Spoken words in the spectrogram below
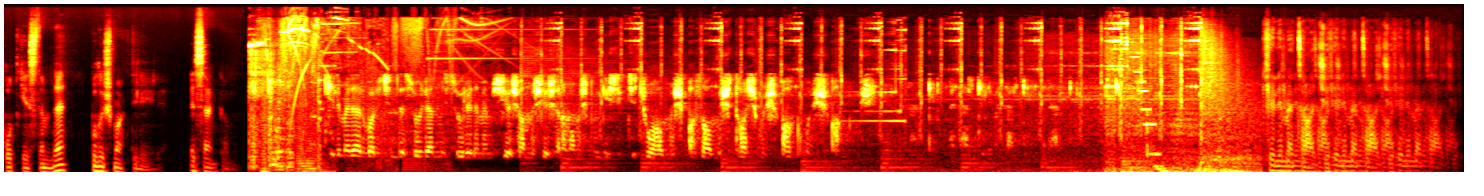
podcast'imde buluşmak dileğiyle. Esen kalın. Kelimeler var içinde söylenmiş söylenememiş, yaşanmış yaşanamamış, gün geçtikçe çoğalmış, azalmış, taşmış, akmış, akmış. Kelimeler, kelimeler, kelimeler. Kelime taciri. Kelime taciri.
